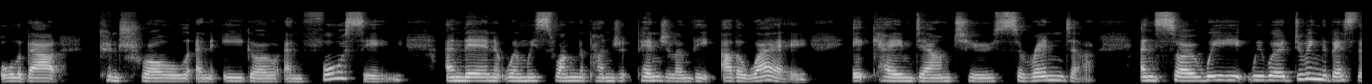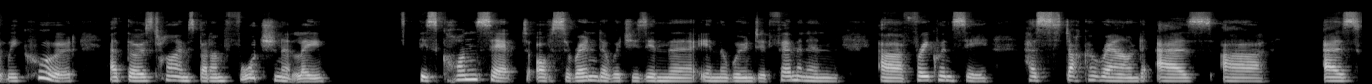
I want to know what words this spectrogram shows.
all about control and ego and forcing. And then when we swung the pendulum the other way, it came down to surrender. And so we we were doing the best that we could at those times, but unfortunately, this concept of surrender, which is in the in the wounded feminine uh, frequency, has stuck around as uh, as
